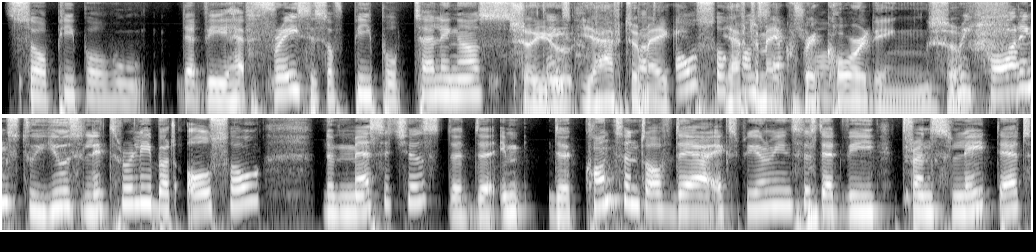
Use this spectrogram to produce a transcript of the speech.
so people who that we have phrases of people telling us so you things, you have to make also you have to make recordings recordings to use literally but also the messages the the the content of their experiences mm-hmm. that we translate that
